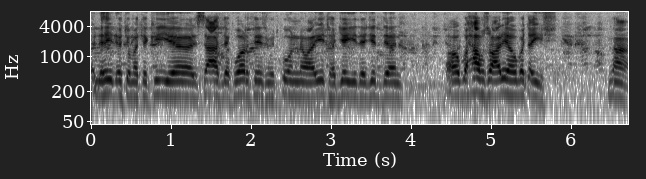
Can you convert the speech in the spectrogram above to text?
اللي هي الأوتوماتيكية الساعات الكوارتز وتكون نوعيتها جيدة جدا أو بحافظوا عليها وبتعيش. نعم.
